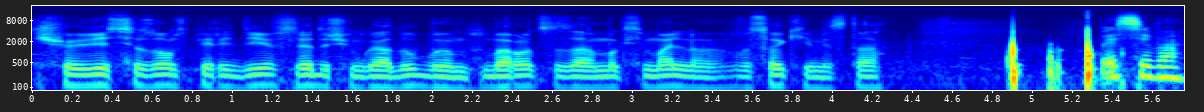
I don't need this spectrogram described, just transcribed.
Еще весь сезон впереди. В следующем году будем бороться за максимально высокие места. Спасибо.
